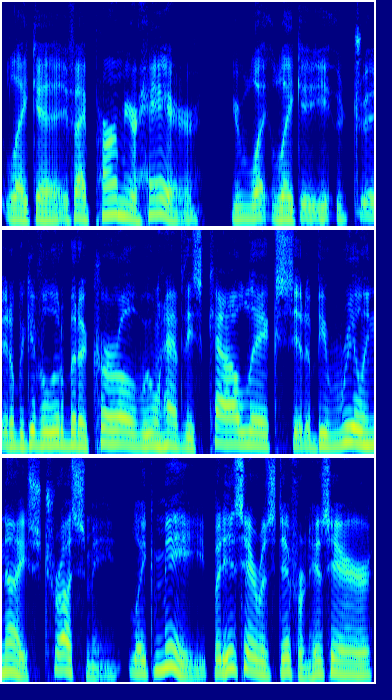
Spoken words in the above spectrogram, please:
like, uh, if I perm your hair, you're like, like it'll give a little bit of curl. We won't have these cowlicks. It'll be really nice. Trust me, like me. But his hair was different. His hair,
